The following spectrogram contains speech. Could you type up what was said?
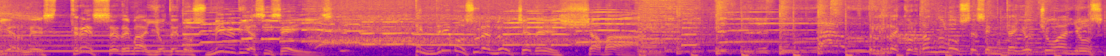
viernes 13 de mayo de 2016 tendremos una noche de Shabbat. Recordando los 68 años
